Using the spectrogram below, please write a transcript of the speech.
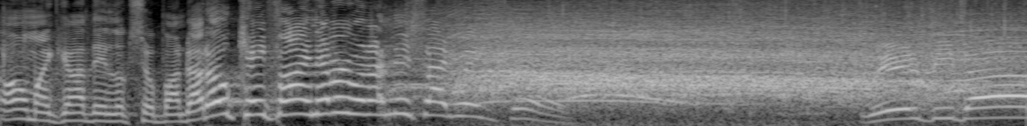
Oh my God, they look so bummed out. Okay, fine, everyone on this side wins too. We'll be back.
